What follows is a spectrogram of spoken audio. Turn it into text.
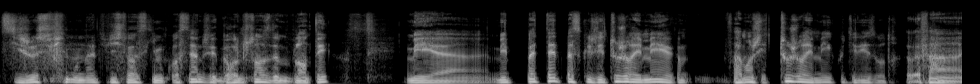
si je suis mon intuition en ce qui me concerne, j'ai de grandes chances de me planter. Mais, mais peut-être parce que j'ai toujours aimé, vraiment, j'ai toujours aimé écouter les autres. Enfin,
